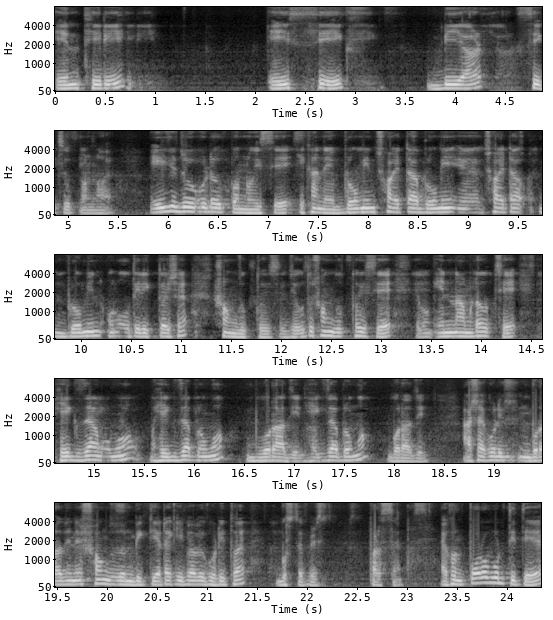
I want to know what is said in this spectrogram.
N three H six B R six উৎপন্ন হয়। এই যে যৌগটা উৎপন্ন হয়েছে এখানে ব্রোমিন ছয়টা ব্রোমিন ছয়টা ব্রোমিন অণু অতিরিক্ত এসে সংযুক্ত হয়েছে যেহেতু সংযুক্ত হয়েছে এবং এর নামটা হচ্ছে হেক্সাব্রোমো হেক্সাব্রোমো বোরাজিন হেক্সাব্রোমো বোরাজিন আশা করি বোরাজিনের সংযোজন বিক্রিয়াটা কীভাবে গঠিত হয় বুঝতে পেরেছ- পারছেন। এখন পরবর্তীতে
